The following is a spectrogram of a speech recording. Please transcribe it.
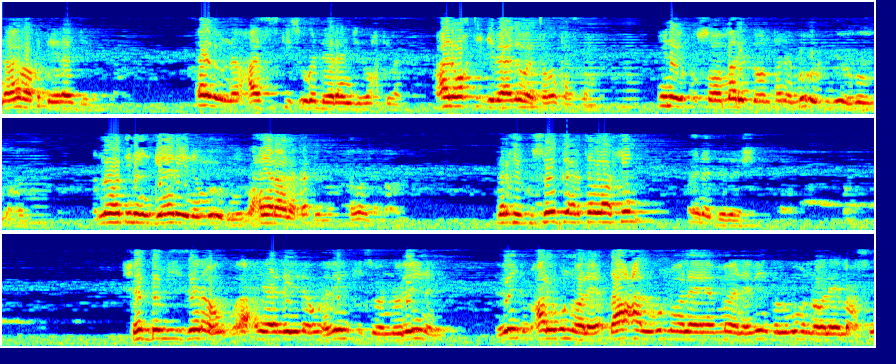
naagaha ka dheeraan jire aadowna xaasiskiisa uga dheeraan jire waktigaas maxaana wakti cibaado waay tobankaas dambe inay ku soo mari doontana ma ogni ogow annagood inaan gaarayna ma ognin wax yaraana ka dhima markay ku soo gaarto laakiin waa inaad dadaasho. Shadda miisanahu wa axyaa leylahu habeenkiisa waa nooleynaya habeenka maxaa lagu nooleeya daaca lagu nooleeya maan habeenka laguma nooleeya macsi.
